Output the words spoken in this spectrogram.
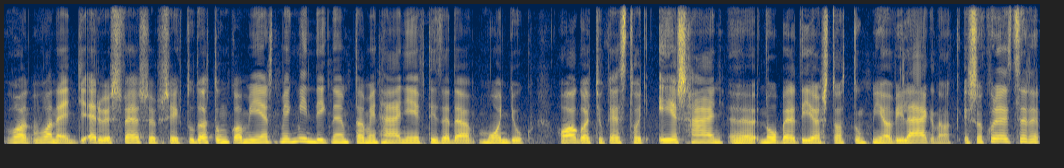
Van, van egy erős felsőbség tudatunk, amiért még mindig nem tudom én hány évtizede mondjuk, hallgatjuk ezt, hogy és hány Nobel-díjast adtunk mi a világnak, és akkor egyszer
